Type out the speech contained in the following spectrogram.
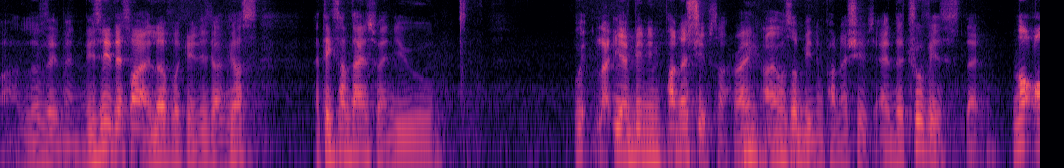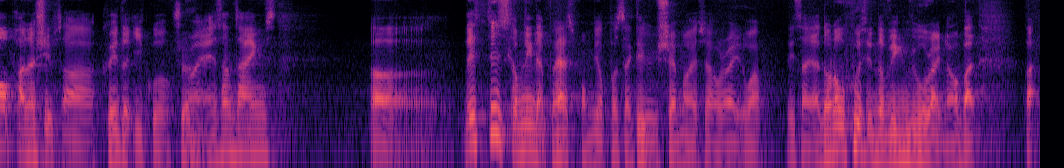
I love it, man. You see, that's why I love working with this guy because I think sometimes when you, we- like you have been in partnerships, lah, right? Mm-hmm. I also been in partnerships, and the truth is that not all partnerships are created equal, Sure. right? And sometimes, uh, this, this is something that perhaps from your perspective you share more as well, right? Well, it's like I don't know who's interviewing you right now, but but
